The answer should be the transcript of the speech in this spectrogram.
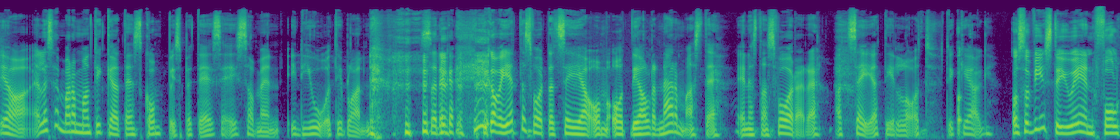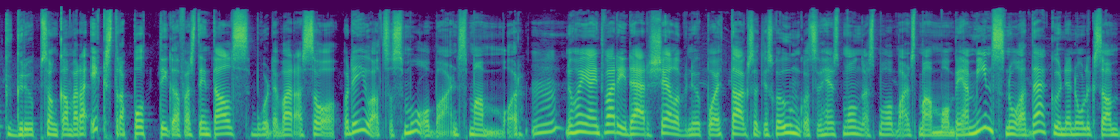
Ja, eller sen bara man tycker att ens kompis beter sig som en idiot ibland. Så det kan, det kan vara jättesvårt att säga om åt de allra närmaste. är nästan svårare att säga till åt, tycker jag. Och så finns det ju en folkgrupp som kan vara extra pottiga fast det inte alls borde vara så. Och det är ju alltså småbarnsmammor. Nu har jag inte varit där själv nu på ett tag så att jag ska umgås med hemskt många småbarnsmammor. Men jag minns nog att där kunde nog liksom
